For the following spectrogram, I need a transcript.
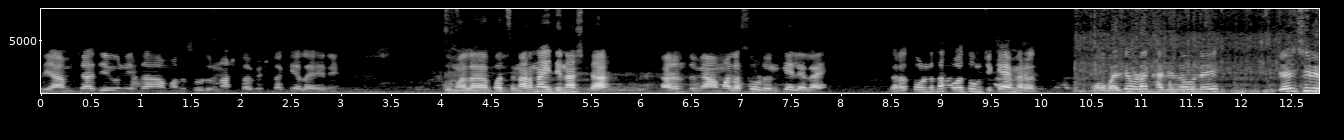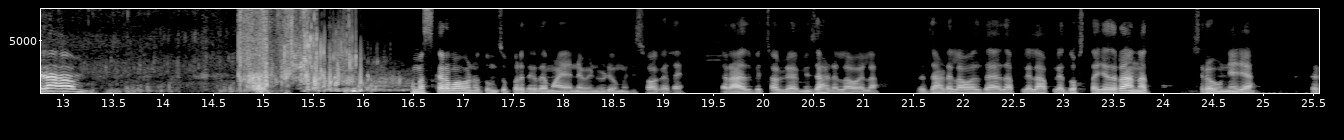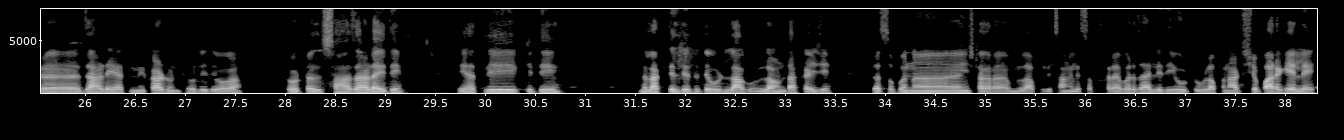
तरी आमच्या आधी येऊन इथं आम्हाला सोडून नाश्ता बिष्टा केला ह्याने. तुम्हाला पचणार नाही ते नाश्ता कारण तुम्ही आम्हाला सोडून केलेला आहे. जरा तोंड दाखवा तुमची कॅमेरात. मोबाईल तेवढा खाली जाऊ नये. जय श्रीराम. नमस्कार भावानो तुमचं परत एकदा माझ्या नवीन व्हिडिओमध्ये स्वागत आहे. तर आज बी चालू आहे आम्ही झाडं लावायला. तर झाडं लावायला जायचं आपल्याला आपल्या दोस्ताच्या रानात श्रवण्याच्या. तर झाडे झाडं यात मी काढून ठेवली ती बघा. टोटल सहा झाडं आहे ती. ह्यातली किती लागतील तिथं तेवढी लागू लावून टाकायची. तसं पण इंस्टाग्रामला आपले चांगले सबस्क्रायबर झाले ते यूट्यूबला पण आठशे पार गेले.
